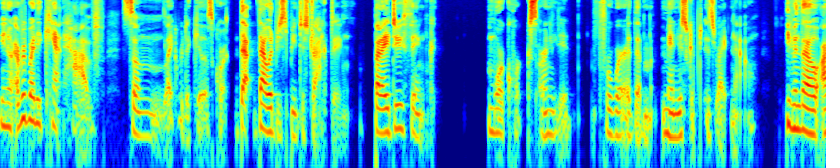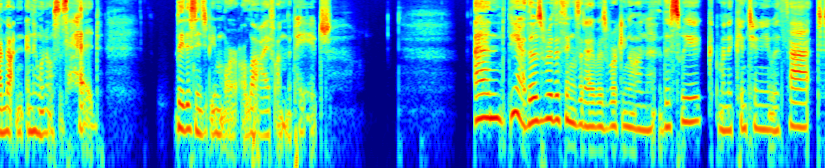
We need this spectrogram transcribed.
You know, everybody can't have some like ridiculous quirk. That that would just be distracting. But I do think more quirks are needed for where the manuscript is right now. Even though I'm not in anyone else's head, they just need to be more alive on the page. And yeah, those were the things that I was working on this week. I'm going to continue with that.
